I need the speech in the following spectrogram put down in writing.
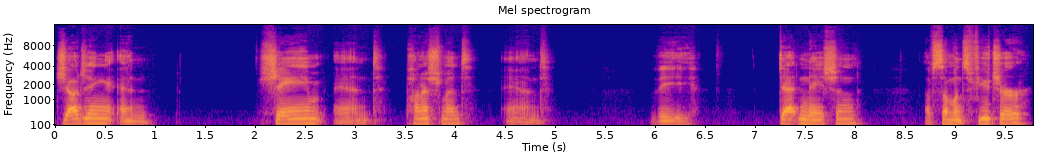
judging and shame and punishment and the detonation of someone's future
